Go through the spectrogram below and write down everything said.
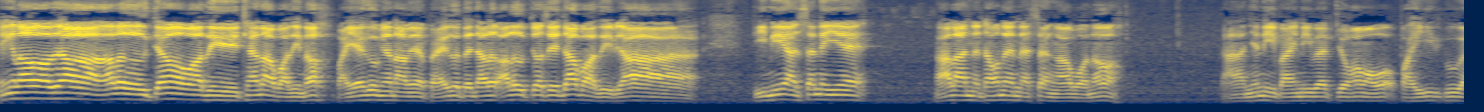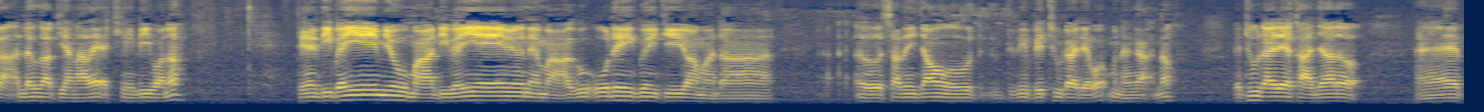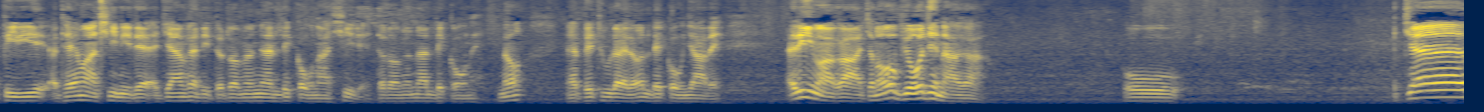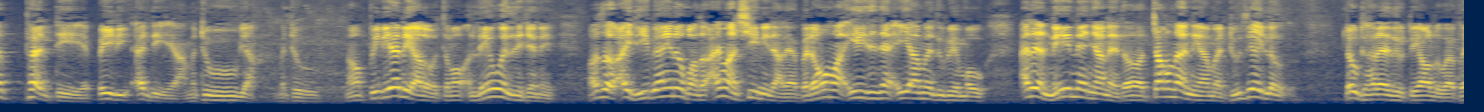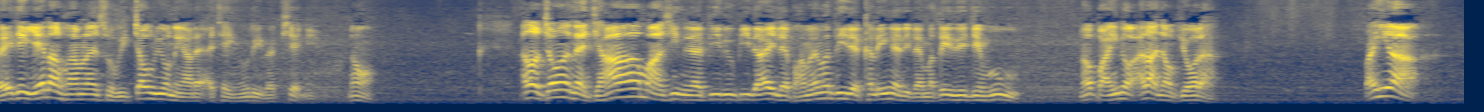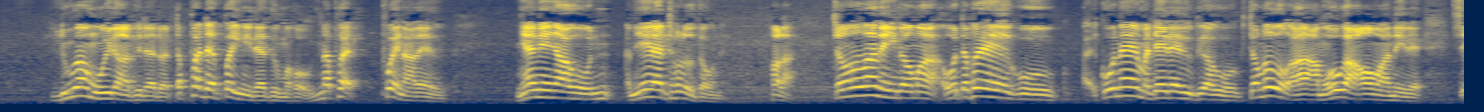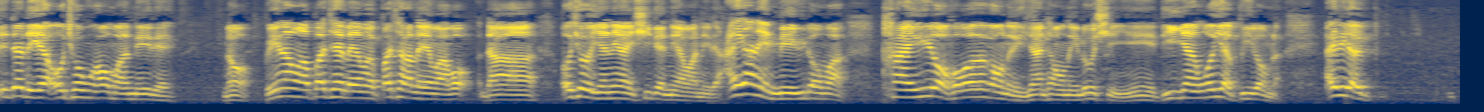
မင်္ဂလာပါဗျာအားလုံးကျမ်းပါပါစေချမ်းသာပါစေနော်ဘာရဲကိုမျက်နှာမြဲဘာရဲကိုတကြလို့အားလုံးပျော်ရွှင်ကြပါစေဗျာဒီနေ့က12ရက်5လ2025ပေါ့နော်ဒါညနေပိုင်းလေးပဲပြောအောင်ပါပေါ့ဘာကြီးကအလောက်ကပြန်လာတဲ့အချိန်လေးပေါ့နော်ဒီဒီဘရင်မျိုးမှာဒီဘရင်မျိုးနဲ့မှာအခုအိုးထိန်ကွင်းကြီးရွာမှာဒါဟိုစာသင်ကျောင်းကိုဒီနေ့ဗစ်ထူလိုက်တယ်ပေါ့မနန်ကနော်ဗစ်ထူလိုက်တဲ့အခါကျတော့ အဲပီဒီအထဲမှာရှိနေတဲ့အကျန်းဖက်တွေတော်တော်များများလက်ကုံတာရှိတယ်တော်တော်များများလက်ကုံတယ်နော်အဲဘစ်ထူလိုက်တော့လက်ကုံကြတယ်အဲ့ဒီမှာကကျွန်တော်တို့ပြောချင်တာကဟိုအကျန်းဖက်တွေပီဒီအက်တွေကမတူဘူးဗျမတူဘူးနော် PDF တွေကတော့ကျွန်တော်အလင်းဝင်စေခြင်းနေဘာလို့အဲ့ဒီဘိုင်းတော့ဘာလို့အဲ့မှာရှိနေတာလဲဘယ်တော့မှအေးချမ်းချမ်းအေးရမဲ့သူတွေမဟုတ်အဲ့ဒါနေနဲ့ညနဲ့တော့ကြောက်လန့်နေရမဲ့ဒုစရိုက်လို့ လှုပ်ထားတဲ့သူတယောက်လိုပဲဘယ်အချိန်ရဲလောက်ဟမ်းမလဲဆိုပြီးကြောက်ရွံ့နေရတဲ့အချိန်မျိုးတွေပဲဖြစ်နေတယ်နော်အဲ့တော့ကျောင်းနဲ့ဂျားမှရှိနေတဲ့ပြည်သူပြည်သားတွေလည်းဘာမှမသိတဲ့ကလေးငယ်တွေလည်းမသိသေးခြင်းဘူးနော်ပိုင်းတော့အဲ့ဒါကြောင့်ပြောတာပိုင်းကလူကမွေးတာဖြစ်တဲ့အတွက်တစ်ဖက်တည်းပိတ်နေတဲ့သူမဟုတ်နှစ်ဖက်ဖွင့်လာတဲ့သူညံမြညာကိုအမြဲတမ်းထုတ်လို့သုံးတယ်ဟုတ်လား ကျွန်တော်ကနေတော့မှဟိုတစ်ဖက်ကိုကိုနဲ့မတည့်တဲ့သူတယောက်ကိုကျွန်တော်တို့အာအမိုးကအောက်မှာနေတယ်စစ်တပ်တွေကအုပ်ချုပ်မှုအောက်မှာနေတယ်နော်ဘေးနားမှာပတ်ချက်လဲမှာပတ်ချလဲမှာပေါ့ဒါအုပ်ချုပ်ရန်နေရရှိတဲ့နေရာမှာနေတယ်အဲ့ကနေနေပြီးတော့မှထိုင်ပြီးတော့ဟောကောင်တွေရန်ထောင်နေလို့ရှိရင်ဒီရန်ဝဲရပြီးတော့မလားအဲ့ဒီက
